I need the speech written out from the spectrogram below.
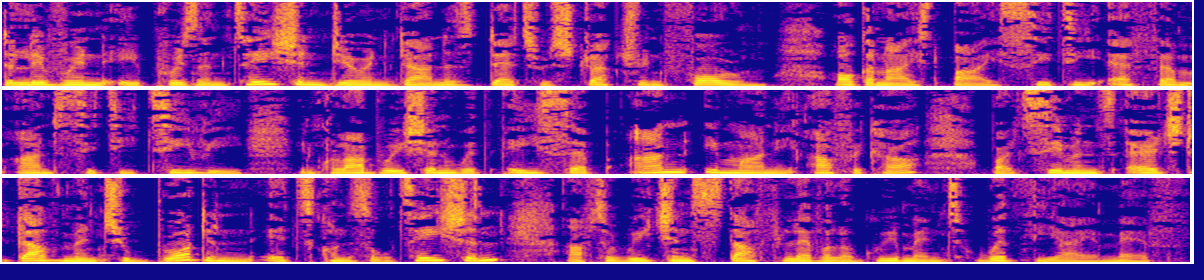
delivering a presentation during Ghana's Debt Restructuring Forum organized by Citi FM and Citi TV in collaboration with ACEP and Imani Africa. Bright Simons urged government to broaden its consultation after reaching staff level agreement with the IMF.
